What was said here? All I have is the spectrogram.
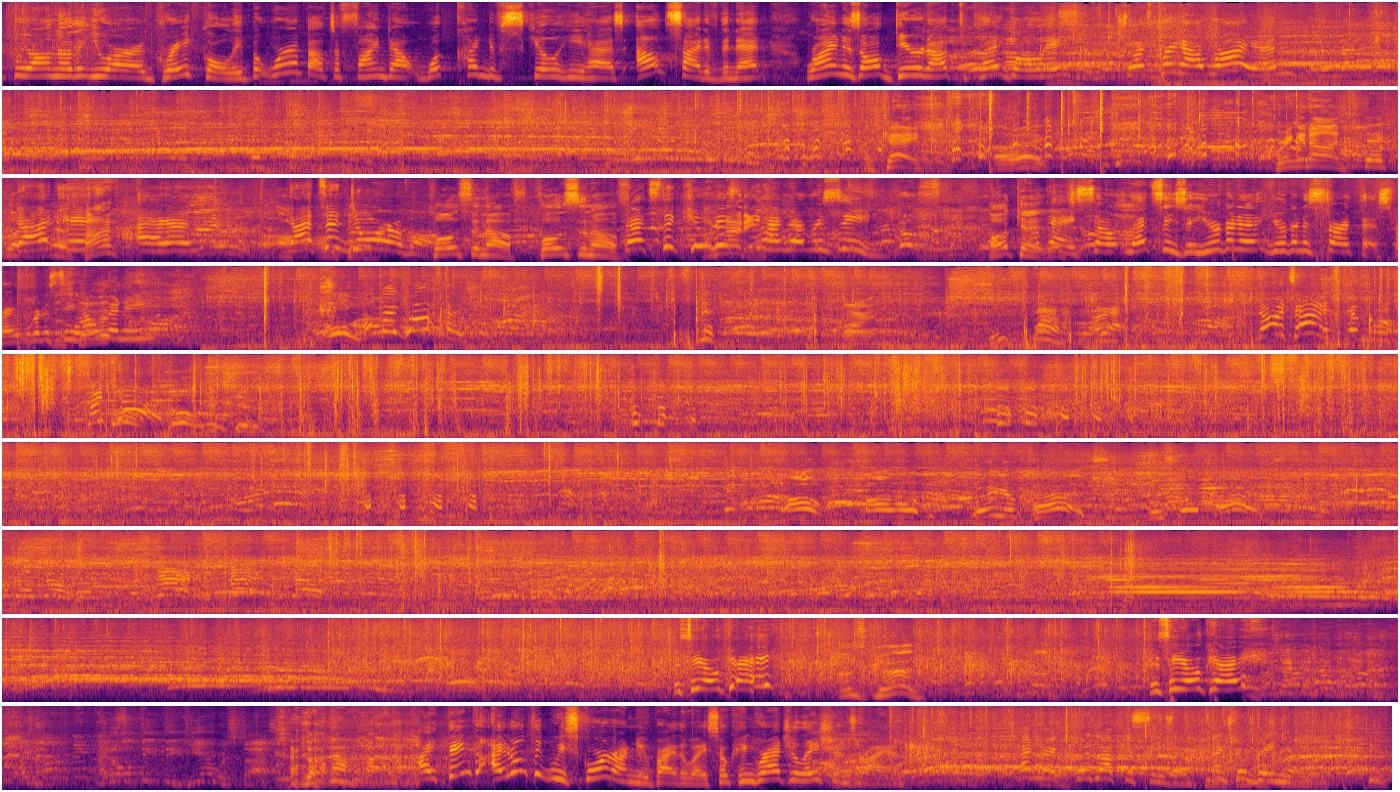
Henrik, we all know that you are a great goalie, but we're about to find out what kind of skill he has outside of the net. Ryan is all geared up to play goalie, so let's bring out Ryan. Okay, All right. bring it on. Like That this. is, Huh? uh, that's adorable. Close enough. Close enough. That's the cutest thing I've ever seen. Okay. Okay, let's- so let's see. So you're gonna you're gonna start this, right? We're gonna see how it. many. Oh. Oh my gosh! All right. Okay. No, it's on it. Good Go. job. Go. You shoot. Oh, oh, where are your pads? There's no pads. Is he okay? That was good. Is he okay? I don't think was fast. I think I don't think we scored on you, by the way. So congratulations, Ryan. Henrik, good luck this season. Thanks for being here.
